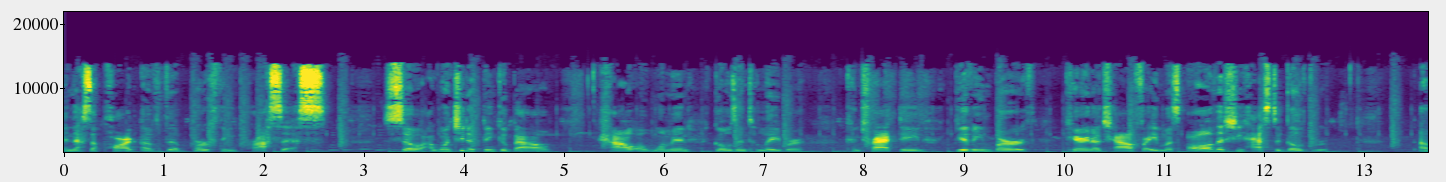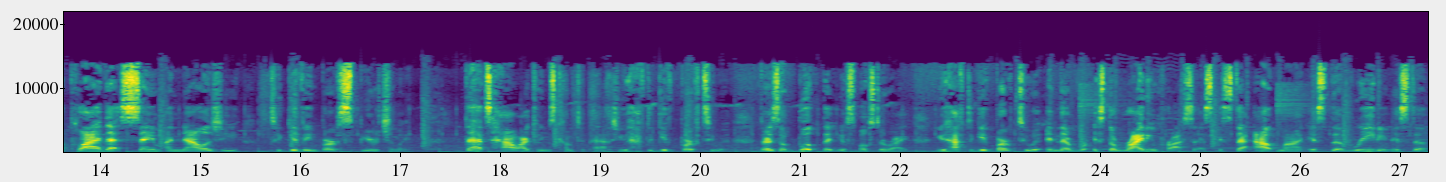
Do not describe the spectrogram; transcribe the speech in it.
And that's a part of the birthing process. So I want you to think about how a woman goes into labor, contracting, giving birth, carrying a child for eight months, all that she has to go through. Apply that same analogy to giving birth spiritually. That's how our dreams come to pass. You have to give birth to it. There's a book that you're supposed to write. You have to give birth to it, and the, it's the writing process. It's the outline. It's the reading. It's the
